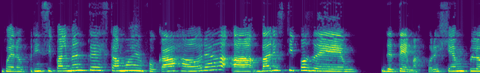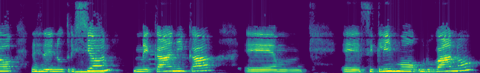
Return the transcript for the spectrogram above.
Bueno, principalmente estamos enfocadas ahora a varios tipos de, temas, por ejemplo, desde nutrición, mecánica, em, eh, ciclismo urbano,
